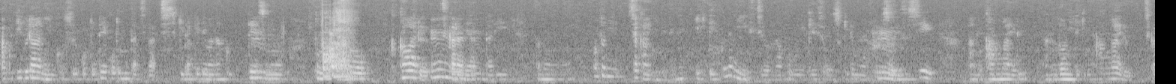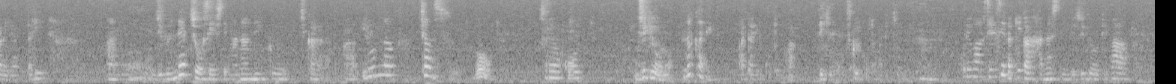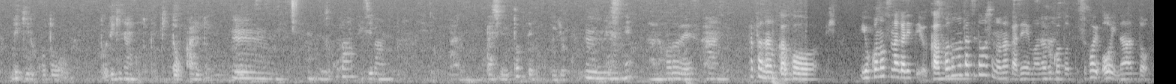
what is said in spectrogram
アクティブラーニングをすることで子どもたちが知識だけではなくって、その友達と関わる力であったり、その本当に社会に出てね生きていくのに必要なコミュニケーションスキルもそうですし、あの考えるあの論理的に考える力であったりあの自分で調整して学んでいく力だとかいろんなチャンスをそれをこう授業の中で与えることができる作ることができる、うん、これは先生だけが話している授業ではできることとできないことときっとあると思うので、うん、うん、そこが一番あの私にとっての魅力ですね。なるほどです。はいやっぱなんかこう、横のつながりっていうか、子供たち同士の中で学ぶことってすごい多いなと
